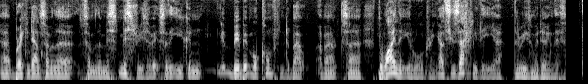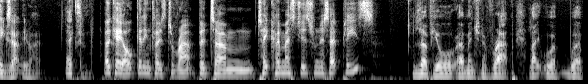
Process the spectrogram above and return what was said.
uh, breaking down some of the some of the mysteries of it, so that you can be a bit more confident about about uh, the wine that you're ordering. That's exactly the uh, the reason we're doing this. Exactly right. Excellent. Okay, I'll getting close to wrap, but um, take home messages from this ep, please. Love your uh, mention of rap. Like we're, we're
